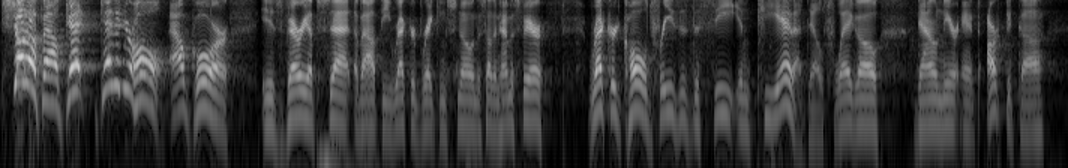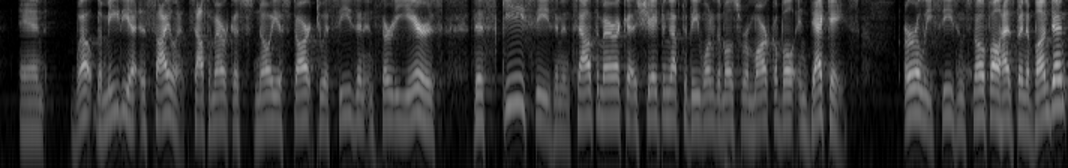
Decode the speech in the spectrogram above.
Shut up, Al. Get, get in your hole. Al Gore is very upset about the record breaking snow in the southern hemisphere. Record cold freezes the sea in Tierra del Fuego down near Antarctica. And well, the media is silent. South America's snowiest start to a season in 30 years. The ski season in South America is shaping up to be one of the most remarkable in decades. Early season snowfall has been abundant,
